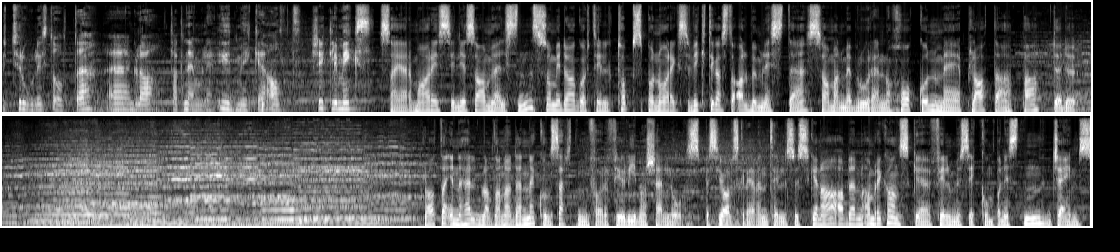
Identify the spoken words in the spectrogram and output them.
Utrolig stolte, glad, takknemlige, ydmyke. Alt. Skikkelig miks. Sier Mari Silje Samuelsen, som i dag går til topps på Norges viktigste albumliste sammen med broren Håkon med plata Pa Dødø. Plata inneholder bl.a. denne konserten for fiolin og cello, spesialskreven til søsknene av den amerikanske filmmusikkomponisten James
